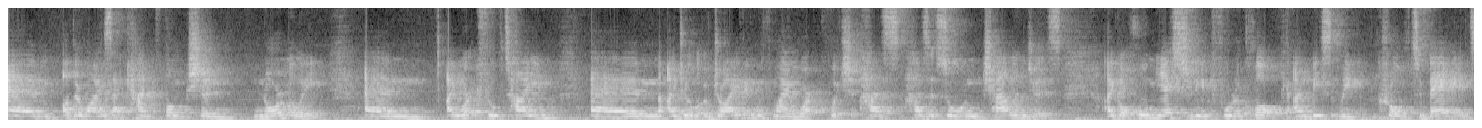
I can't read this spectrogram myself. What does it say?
um, otherwise I can't function normally. Um, I work full time. Um, I do a lot of driving with my work, which has, has its own challenges. I got home yesterday at four o'clock and basically crawled to bed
